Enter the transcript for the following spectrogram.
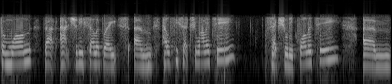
from one that actually celebrates um, healthy sexuality, sexual equality, um,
